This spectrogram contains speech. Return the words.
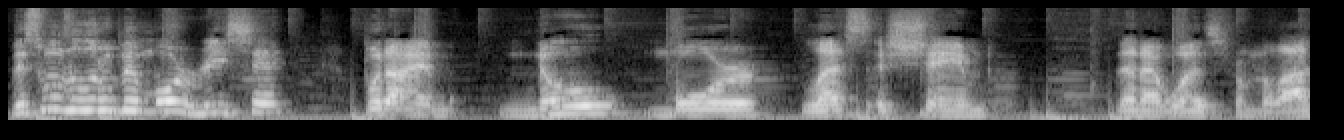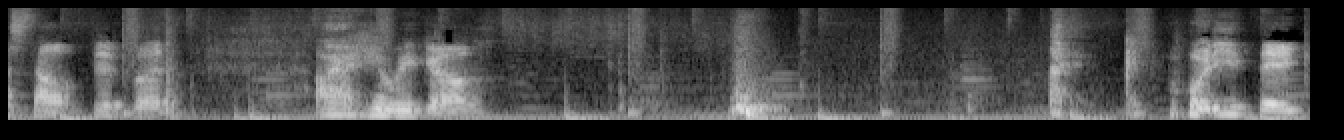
this one's a little bit more recent, but I am no more less ashamed than I was from the last outfit. But all right, here we go. what do you think?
